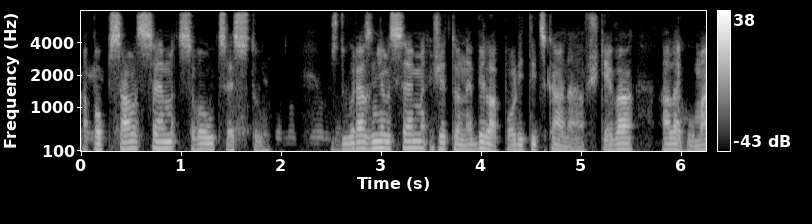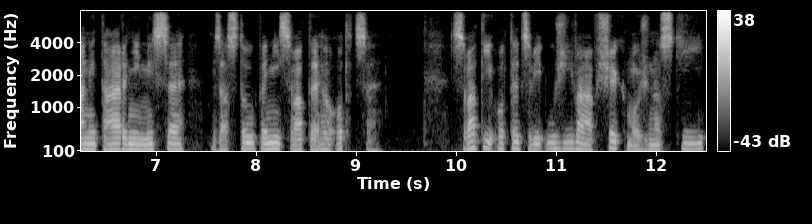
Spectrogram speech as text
a popsal jsem svou cestu. Zdůraznil jsem, že to nebyla politická návštěva, ale humanitární mise v zastoupení svatého otce. Svatý otec využívá všech možností,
